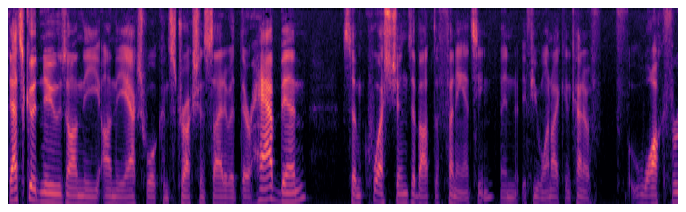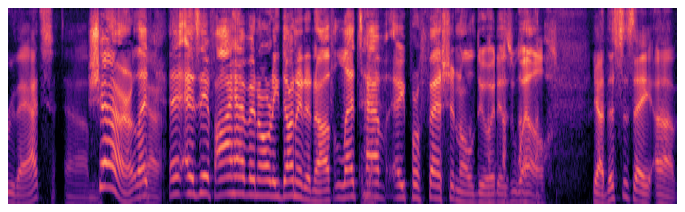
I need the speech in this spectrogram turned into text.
that's good news on the on the actual construction side of it. There have been some questions about the financing, and if you want, I can kind of walk through that. Um, sure. Let, yeah. As if I haven't already done it enough, let's have yeah. a professional do it as well. yeah, this is a uh,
